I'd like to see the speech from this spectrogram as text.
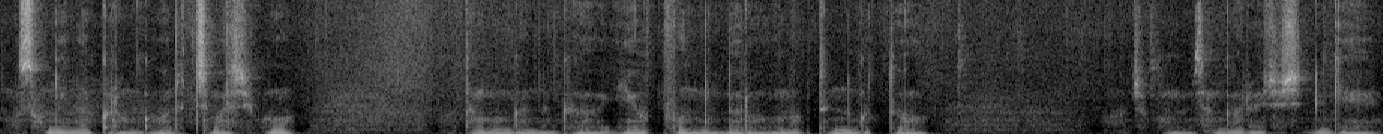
뭐 손이나 그런 거 넣지 마시고 당분간은 그 이어폰으로 음악 듣는 것도 어, 조금 생각을 해주시는 게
